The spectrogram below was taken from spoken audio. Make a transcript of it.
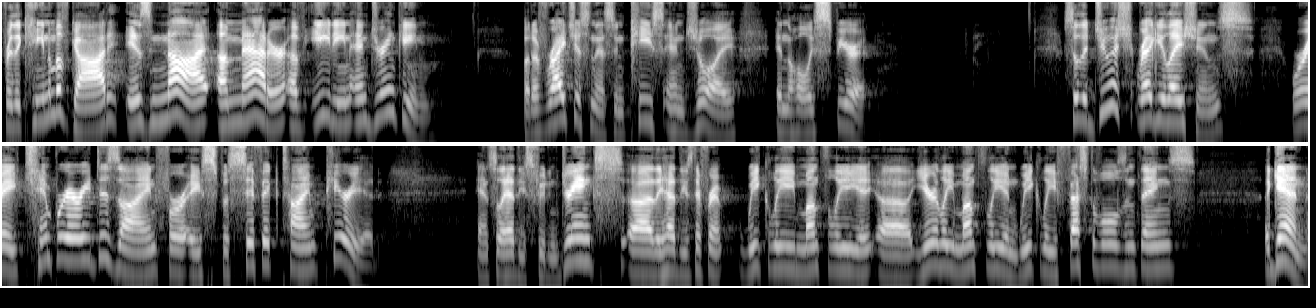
For the kingdom of God is not a matter of eating and drinking, but of righteousness and peace and joy in the Holy Spirit. So the Jewish regulations were a temporary design for a specific time period. And so they had these food and drinks. Uh, they had these different weekly, monthly, uh, yearly, monthly, and weekly festivals and things. Again,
